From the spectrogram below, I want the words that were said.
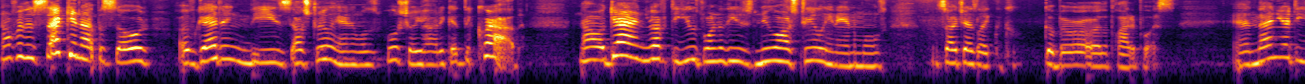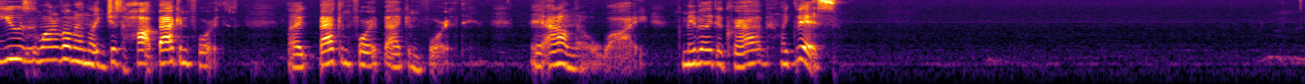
Now for the second episode of getting these Australian animals, we'll show you how to get the crab. Now again, you have to use one of these new Australian animals, such as like the kookaburra or the platypus. And then you have to use one of them and like just hop back and forth. Like back and forth, back and forth. Eh, I don't know why. Maybe like a crab? Like this.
